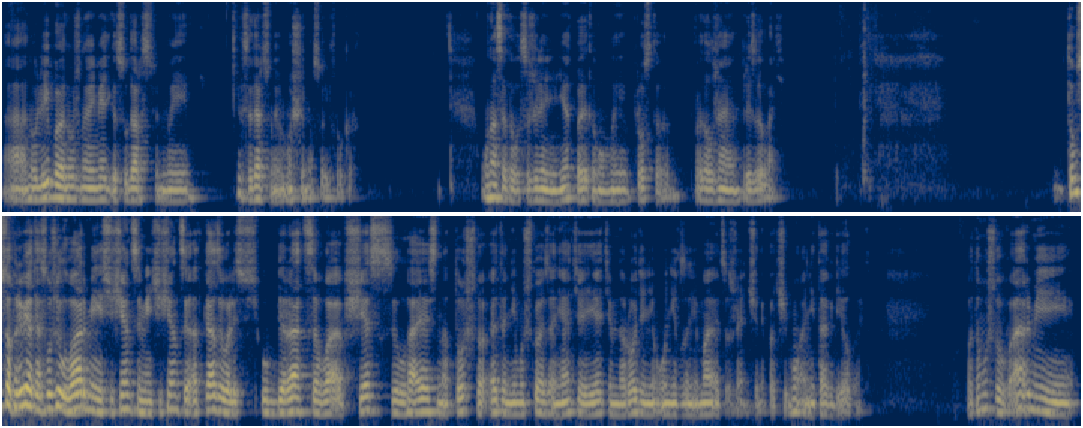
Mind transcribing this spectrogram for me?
а, ну, либо нужно иметь государственную, государственную машину в своих руках. У нас этого, к сожалению, нет, поэтому мы просто продолжаем призывать. Тумсо, привет, я служил в армии с чеченцами, и чеченцы отказывались убираться вообще, ссылаясь на то, что это не мужское занятие, и этим на родине у них занимаются женщины. Почему они так делают? Потому что в армии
